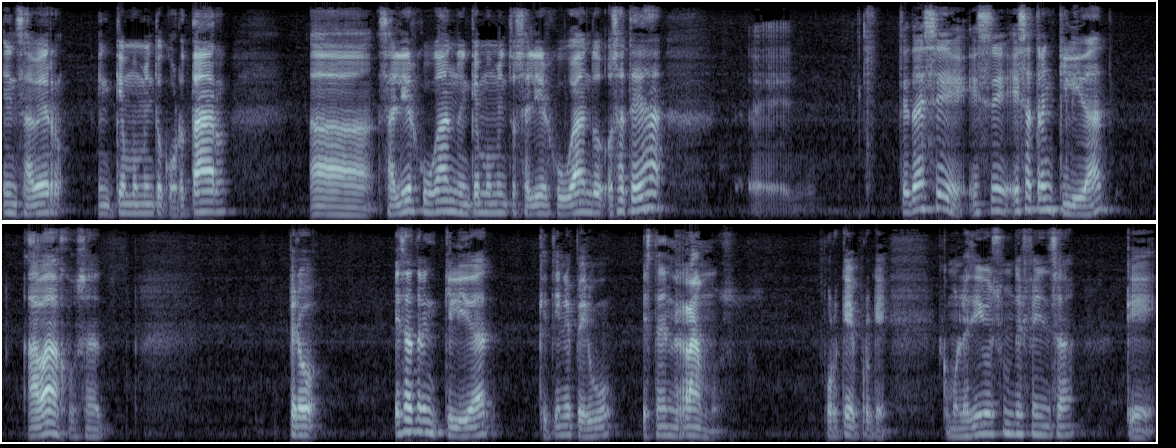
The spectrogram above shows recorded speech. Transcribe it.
en saber en qué momento cortar, a salir jugando, en qué momento salir jugando. O sea, te da... Eh, te da ese, ese, esa tranquilidad abajo, o sea, pero esa tranquilidad que tiene Perú está en Ramos. ¿Por qué? Porque, como les digo, es un defensa que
